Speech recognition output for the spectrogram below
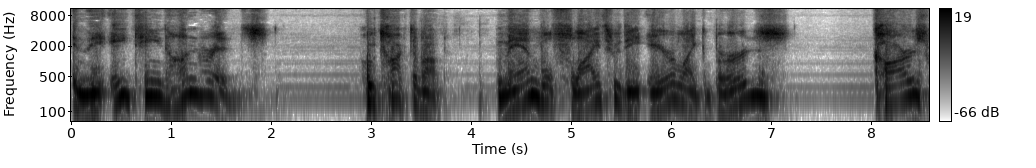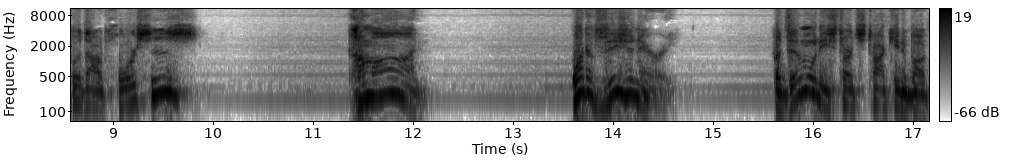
in the 1800s who talked about man will fly through the air like birds, cars without horses. Come on. What a visionary. But then when he starts talking about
